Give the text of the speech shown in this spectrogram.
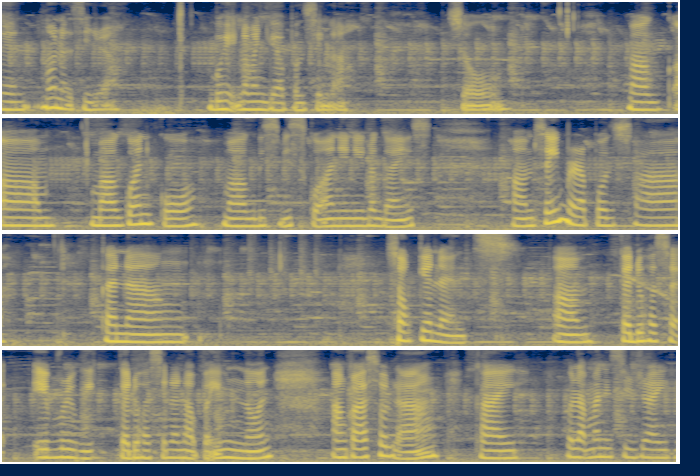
Then mo na siya buhi naman gyapon sila so mag um magkuan ko magbisbis ko ani nila guys. Um same ra pod sa kanang succulents. Um kaduha sa every week kaduha sila na paimnon. Ang kaso lang kay wala man ni si Jai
